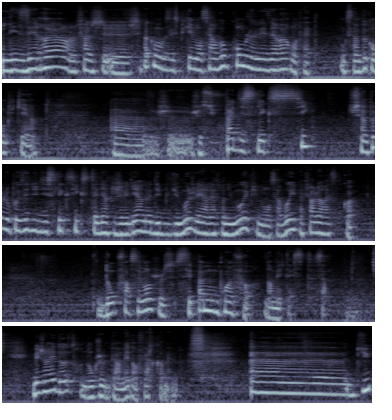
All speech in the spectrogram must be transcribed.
les erreurs, enfin je, je, sais pas comment vous expliquer, mon cerveau comble les erreurs en fait. Donc c'est un peu compliqué. Hein. Euh, je, ne suis pas dyslexique, je suis un peu l'opposé du dyslexique, c'est-à-dire que je vais lire le début du mot, je vais lire la fin du mot, et puis mon cerveau il va faire le reste, quoi. Donc forcément, c'est pas mon point fort dans mes tests, ça. Mais j'en ai d'autres, donc je me permets d'en faire quand même. Euh, Euh, du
